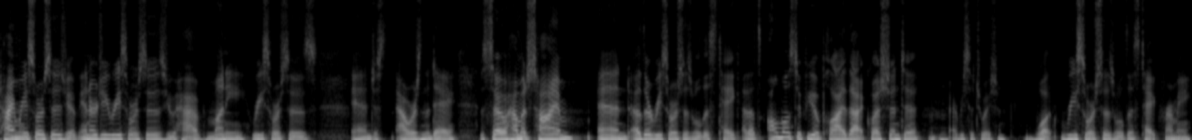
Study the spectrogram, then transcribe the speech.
time resources, you have energy resources, you have money resources, and just hours in the day. So, how much time and other resources will this take? That's almost if you apply that question to mm-hmm. every situation. What resources will this take from me?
